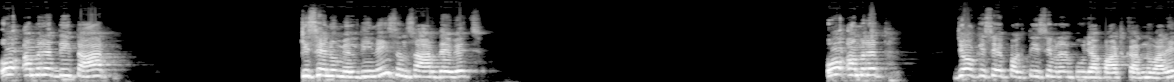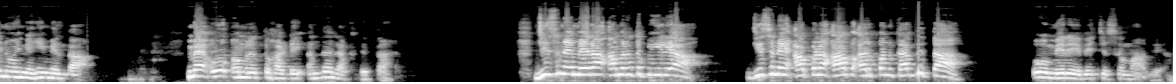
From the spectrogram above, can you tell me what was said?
ਉਹ ਅੰਮ੍ਰਿਤ ਦੀ ਤਾਰ ਕਿਸੇ ਨੂੰ ਮਿਲਦੀ ਨਹੀਂ ਸੰਸਾਰ ਦੇ ਵਿੱਚ। ਉਹ ਅੰਮ੍ਰਿਤ ਜੋ ਕਿਸੇ ਭਗਤੀ ਸਿਮਰਨ ਪੂਜਾ ਪਾਠ ਕਰਨ ਵਾਲੇ ਨੂੰ ਹੀ ਨਹੀਂ ਮਿਲਦਾ। ਮੈਂ ਉਹ ਅੰਮ੍ਰਿਤ ਤੁਹਾਡੇ ਅੰਦਰ ਰੱਖ ਦਿੱਤਾ ਹੈ। ਜਿਸ ਨੇ ਮੇਰਾ ਅੰਮ੍ਰਿਤ ਪੀ ਲਿਆ ਜਿਸ ਨੇ ਆਪਣਾ ਆਪ ਅਰਪਣ ਕਰ ਦਿੱਤਾ, ਉਹ ਮੇਰੇ ਵਿੱਚ ਸਮਾ ਗਿਆ।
